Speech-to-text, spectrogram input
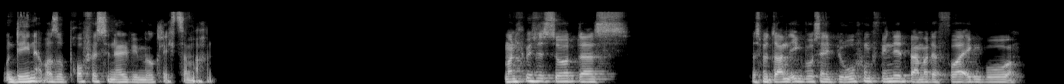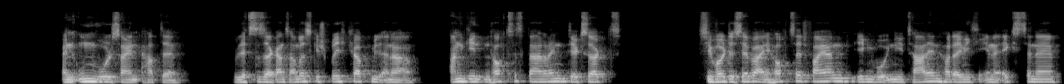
und den aber so professionell wie möglich zu machen. Manchmal ist es so, dass, dass man dann irgendwo seine Berufung findet, weil man davor irgendwo ein Unwohlsein hatte. Ich habe letztens ein ganz anderes Gespräch gehabt mit einer angehenden Hochzeitsplanerin, die hat gesagt, sie wollte selber eine Hochzeit feiern, irgendwo in Italien, hat eigentlich eine externe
